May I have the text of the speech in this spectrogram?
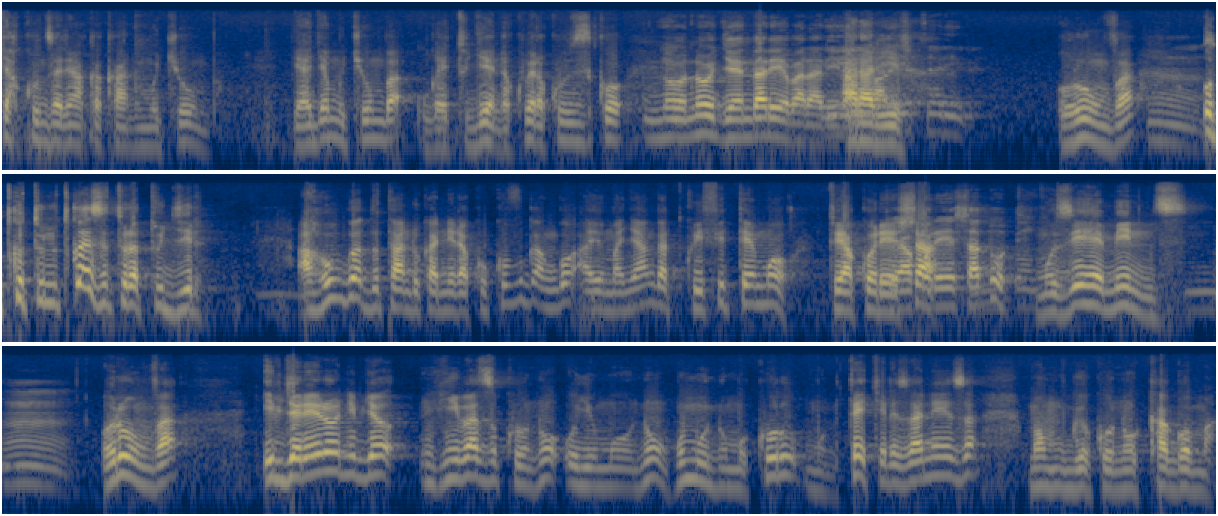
jya kunzanira aka kantu mu cyumba. Yajya mu cyumba ugahita ugenda kubera ko uzi ko No- nugenda areba ararira. Ararira. Urumva? Utwo tuntu twese turatugira. Ahubwo dutandukanira ku kuvuga ngo ayo manyanga twifitemo tuyakoresha mu zihe means? Urumva? Ibyo rero ni byo ntibaza ukuntu uyu muntu nk'umuntu mukuru umuntu utekereza neza bamubwiye ukuntu kagoma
